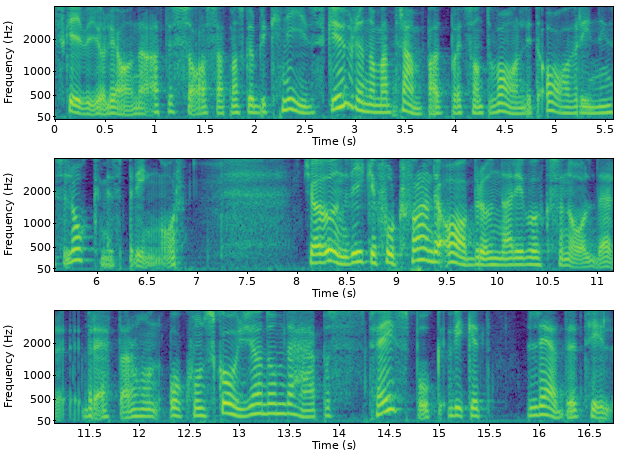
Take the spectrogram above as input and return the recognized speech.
skriver Juliana, att det sades att man skulle bli knivskuren om man trampade på ett sånt vanligt avrinningslock med springor. Jag undviker fortfarande avbrunnar i vuxen ålder, berättar hon. Och hon skojade om det här på Facebook, vilket ledde till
